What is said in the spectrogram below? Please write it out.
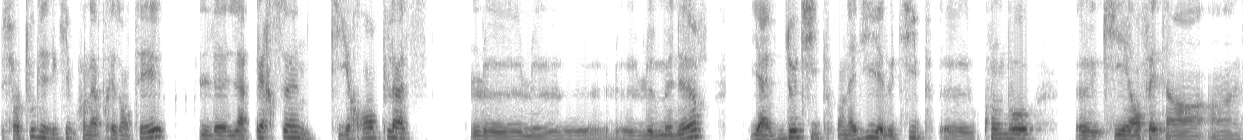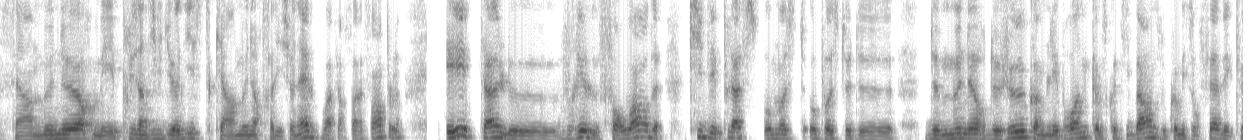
sur toutes les équipes qu'on a présentées, la personne qui remplace le, le, le- le meneur, il y a deux types. On a dit, il y a le type euh, combo euh, qui est en fait un, un- c'est un meneur, mais plus individualiste qu'un meneur traditionnel. On va faire ça simple. Et tu as le vrai, le forward, qui déplace au, au poste de, de meneur de jeu, comme LeBron, comme Scotty Barnes, ou comme ils ont fait avec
